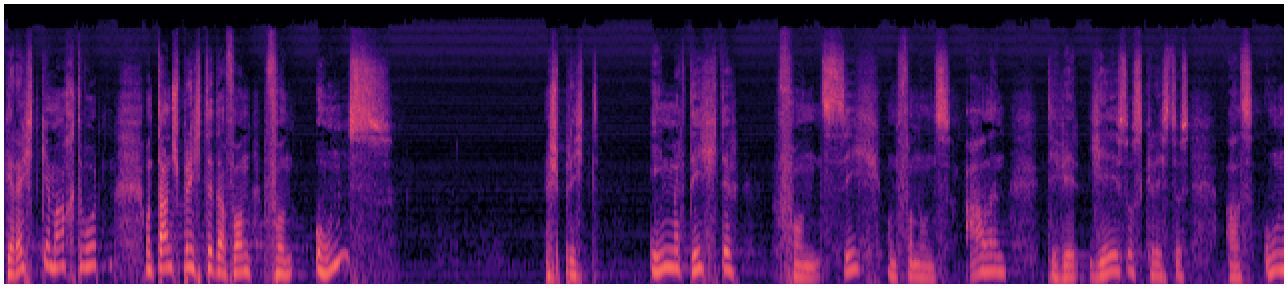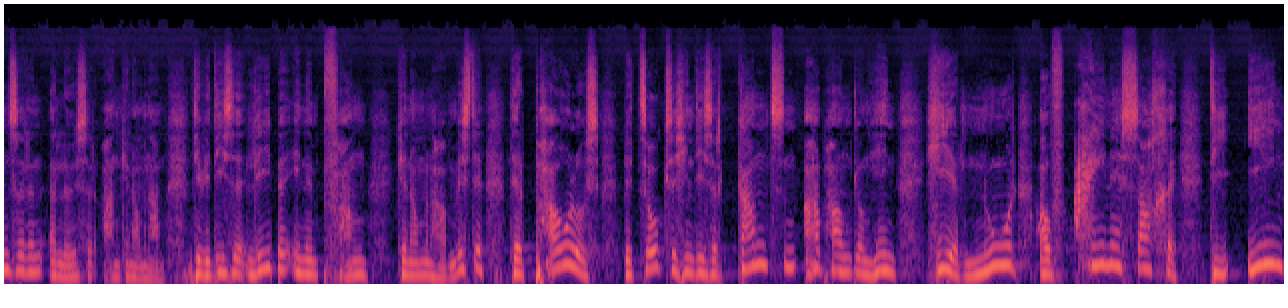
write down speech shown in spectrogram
gerecht gemacht wurden. Und dann spricht er davon, von uns. Er spricht immer dichter von sich und von uns allen, die wir Jesus Christus als unseren Erlöser angenommen haben, die wir diese Liebe in Empfang genommen haben. Wisst ihr, der Paulus bezog sich in dieser ganzen Abhandlung hin hier nur auf eine Sache, die ihn,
